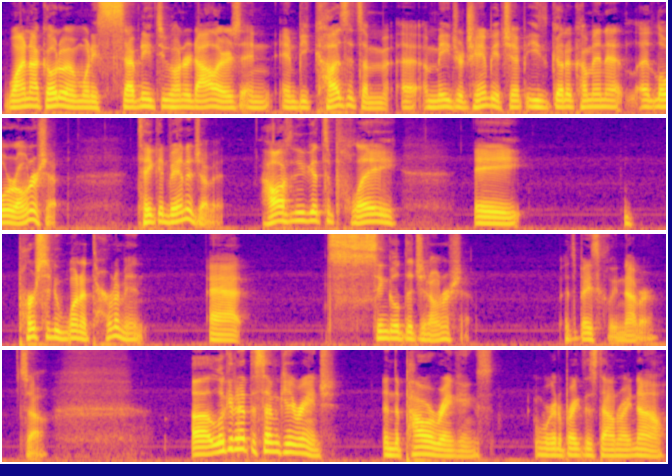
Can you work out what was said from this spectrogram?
Why not go to him when he's seventy two hundred dollars and and because it's a, a major championship, he's gonna come in at, at lower ownership. Take advantage of it. How often do you get to play a person who won a tournament at single digit ownership? It's basically never. So, uh, looking at the 7K range and the power rankings, we're going to break this down right now.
